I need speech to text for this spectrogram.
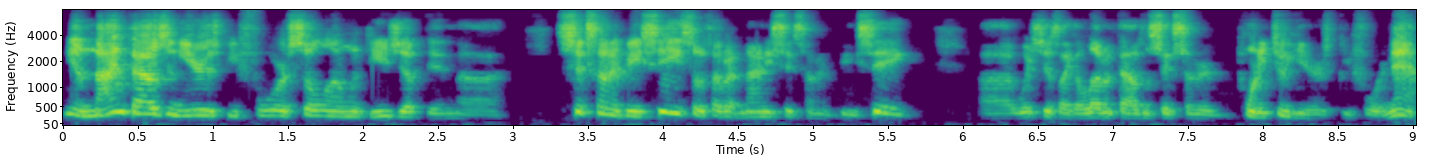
you know, 9,000 years before Solon went to Egypt in uh, 600 BC. So it's about 9600 BC, uh, which is like 11,622 years before now.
